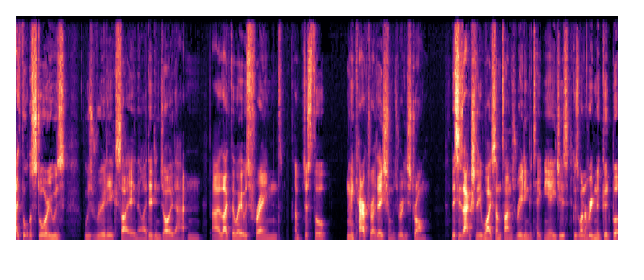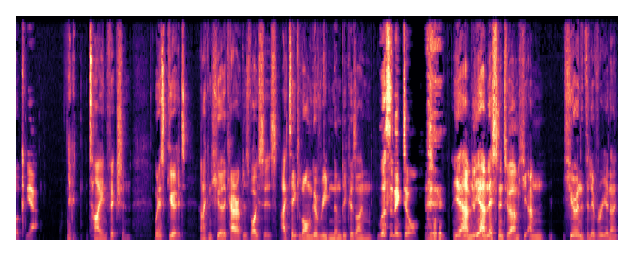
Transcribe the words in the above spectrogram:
I thought the story was was really exciting. Though. I did enjoy that, and I liked the way it was framed. I just thought, I mean, characterization was really strong. This is actually why sometimes reading can take me ages because when I'm reading a good book, yeah like a tie-in fiction, when it's good and I can hear the characters' voices, I take longer reading them because I'm listening to them. yeah, I'm yeah, I'm listening to it. I'm I'm hearing the delivery, and I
